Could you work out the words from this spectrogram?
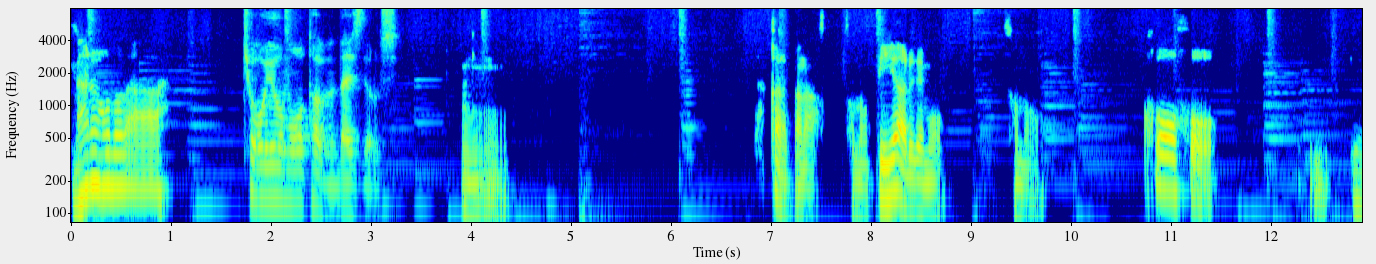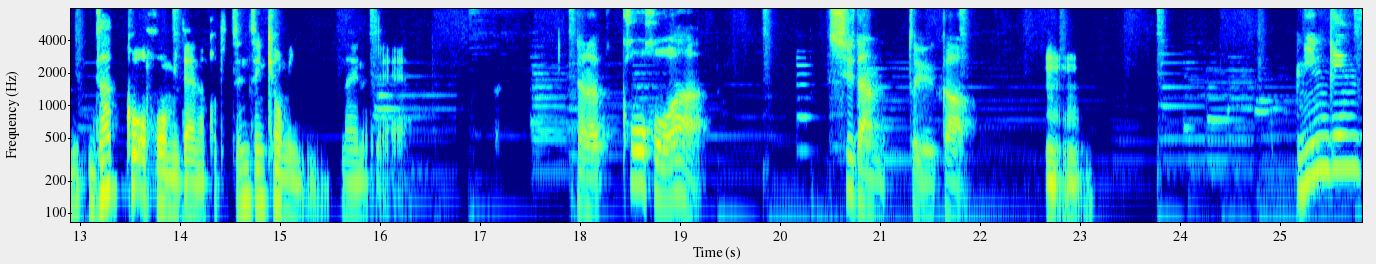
なるほどな。教養も多分大事だろうし。うん。だからかな。その PR でも、その、広報、ザ広報みたいなこと全然興味ないので、だから、候補は手段というか、うんうん。人間、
